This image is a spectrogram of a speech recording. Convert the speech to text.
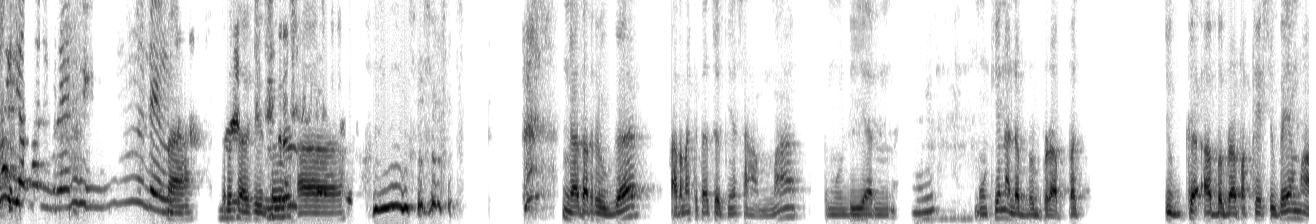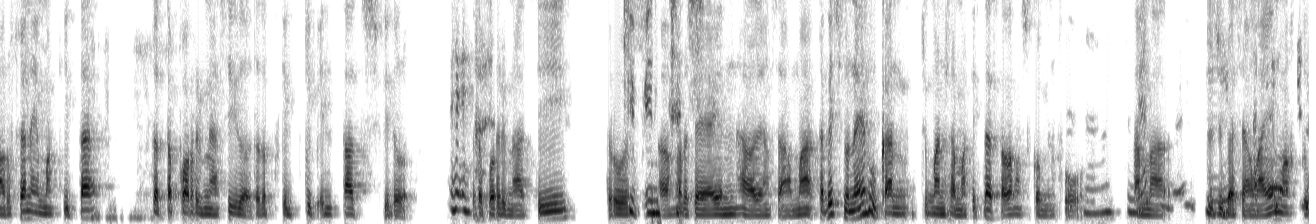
Oh jangan branding. Deh lo nah terus habis itu uh, nggak terduga karena kita jobnya sama kemudian hmm. mungkin ada beberapa juga uh, beberapa case juga yang mengharuskan emang kita tetap koordinasi loh tetap keep, keep in touch gitu loh. Eh. tetap koordinasi terus uh, ngerjain hal yang sama. Tapi sebenarnya bukan cuma sama kita setelah masuk kominfo, nah, sama tujuh belas yang lain waktu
